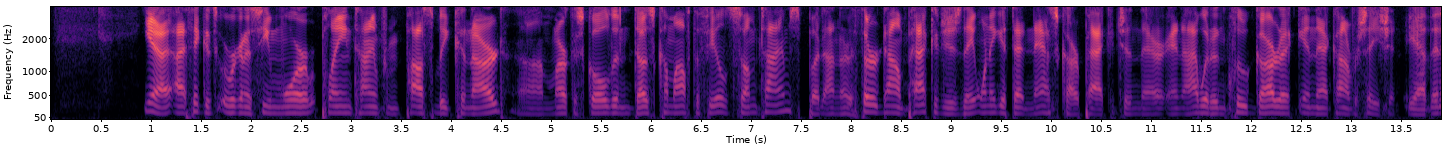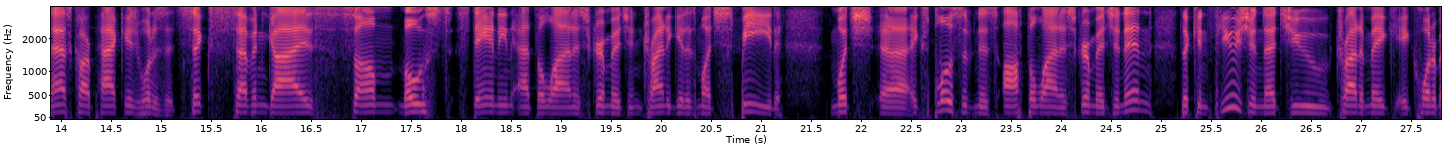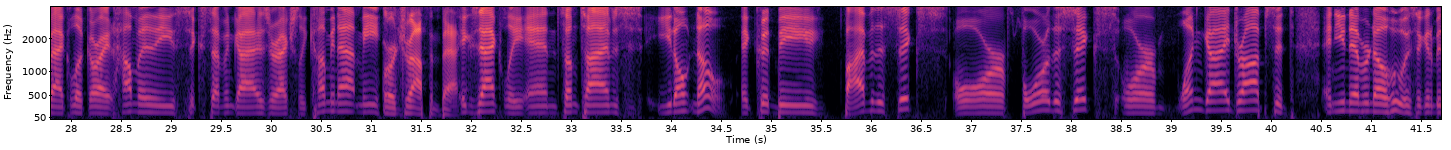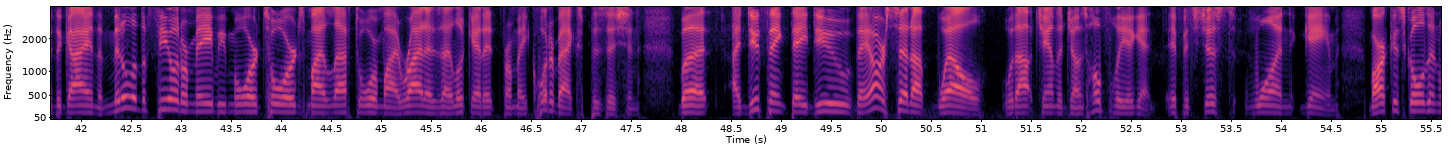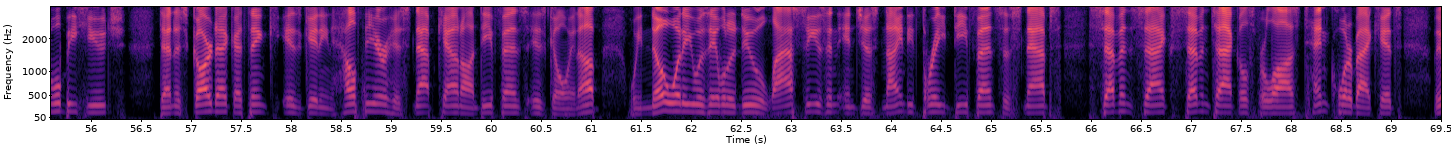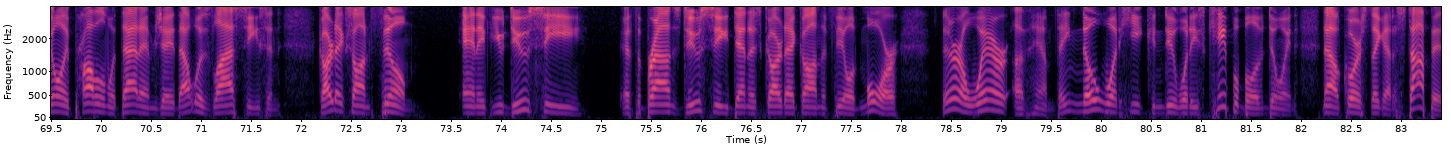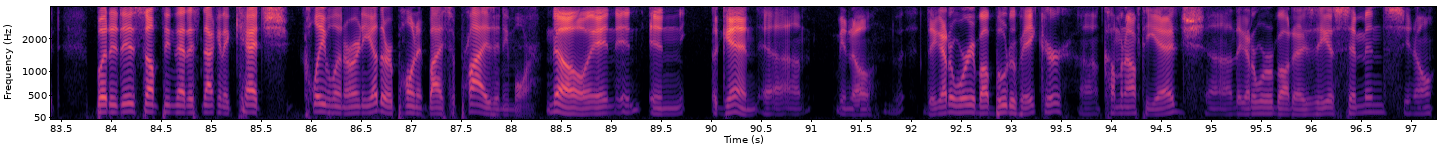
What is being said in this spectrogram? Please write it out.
yeah, I think it's we're going to see more playing time from possibly Kennard. Uh, Marcus Golden does come off the field sometimes, but on their third down packages, they want to get that NASCAR package in there, and I would include Gardeck in that conversation. Yeah, the NASCAR package, what is it, six, seven guys, some, most standing at the line of scrimmage and trying to get as much speed much uh, explosiveness off the line of scrimmage, and then the confusion that you try to make a quarterback look. All right, how many of these six, seven guys are actually coming at me or dropping back? Exactly, and sometimes you don't know. It could be five of the six or four of the six or one guy drops it and you never know who is it going to be the guy in the middle of the field or maybe more towards my left or my right as i look at it from a quarterback's position but i do think they do they are set up well without Chandler Jones. Hopefully, again, if it's just one game. Marcus Golden will be huge. Dennis Gardeck, I think, is getting healthier. His snap count on defense is going up. We know what he was able to do last season in just 93 defensive snaps, seven sacks, seven tackles for loss, 10 quarterback hits. The only problem with that, MJ, that was last season. Gardeck's on film. And if you do see, if the Browns do see Dennis Gardeck on the field more, they're aware of him. They know what he can do, what he's capable of doing. Now, of course, they got to stop it, but it is something that it's not going to catch Cleveland or any other opponent by surprise anymore. No, and and, and again, um, you know, they got to worry about Budda Baker uh, coming off the edge. Uh, they got to worry about Isaiah Simmons. You know,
